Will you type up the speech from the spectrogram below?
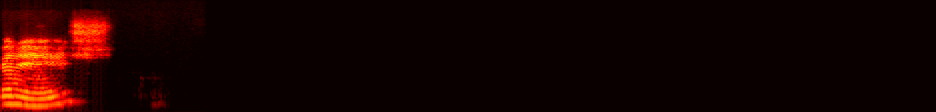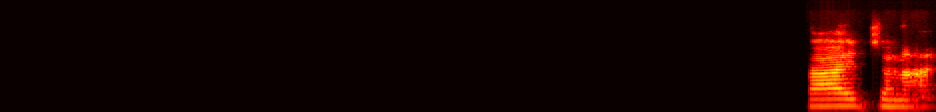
finished by tonight.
